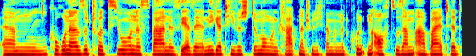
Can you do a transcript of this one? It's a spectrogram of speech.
ähm, Corona-Situation. Es war eine sehr, sehr negative Stimmung und gerade natürlich, wenn man mit Kunden auch zusammenarbeitet,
